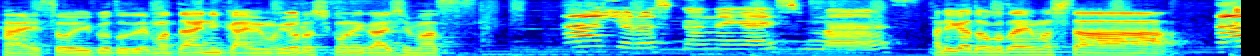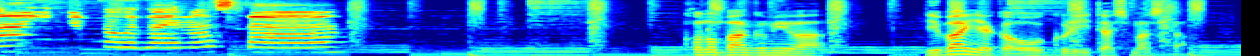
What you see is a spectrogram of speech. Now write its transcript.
はい、そういうことで、まあ、第2回目もよろしくお願いします。はい、よろしくお願いします。ありがとうございました。はい、ありがとうございました。この番組は、リバイアがお送りいたしました。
